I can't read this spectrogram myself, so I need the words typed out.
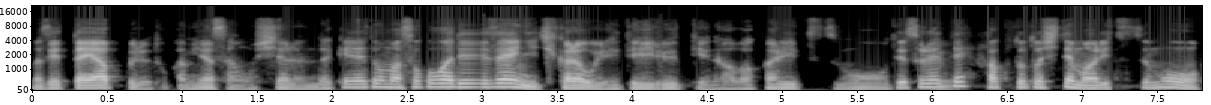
まあ、絶対アップルとか皆さんおっしゃるんだけれど、まあ、そこがデザインに力を入れているっていうのは分かりつつも、で、それでファクトとしてもありつつも、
